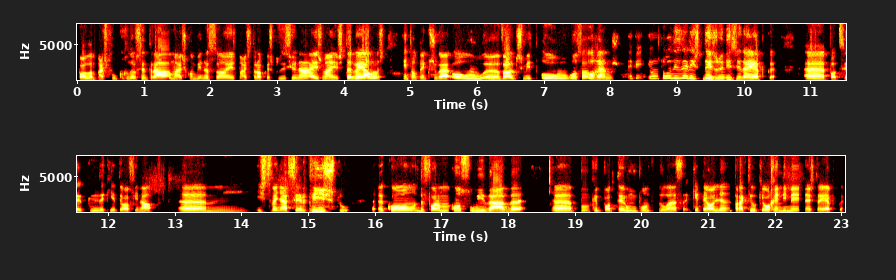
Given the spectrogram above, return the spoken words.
bola mais pelo corredor central, mais combinações, mais trocas posicionais, mais tabelas. Então tem que jogar ou o uh, Valdo Schmidt ou o Gonçalo Ramos. Enfim, eu estou a dizer isto desde o início da época. Uh, pode ser que daqui até ao final um, isto venha a ser visto uh, com, de forma consolidada, porque pode ter um ponto de lança, que até olhando para aquilo que é o rendimento nesta época,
